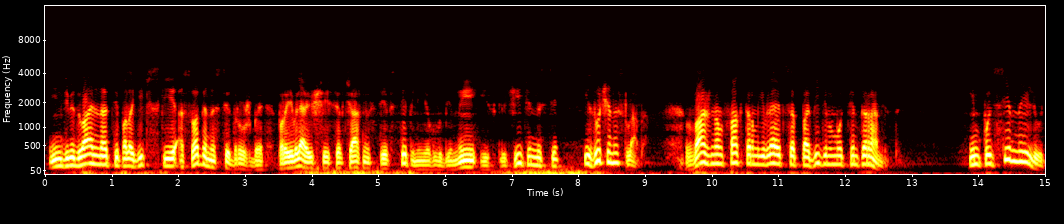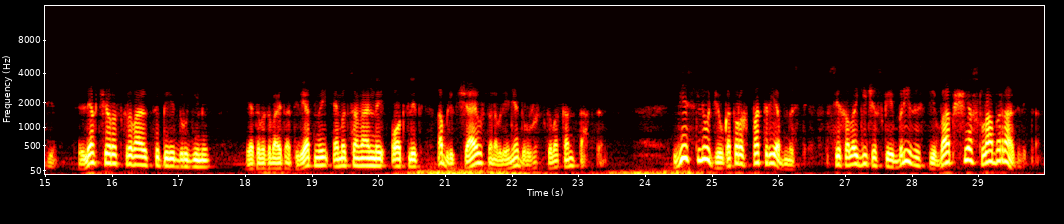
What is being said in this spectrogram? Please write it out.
Индивидуально-типологические особенности дружбы, проявляющиеся в частности в степени ее глубины и исключительности, изучены слабо. Важным фактором является, по-видимому, темперамент. Импульсивные люди легче раскрываются перед другими, это вызывает ответный эмоциональный отклик, облегчая установление дружеского контакта. Есть люди, у которых потребность в психологической близости вообще слабо развита.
